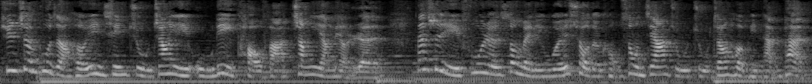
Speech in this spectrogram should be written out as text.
军政部长何应钦主张以武力讨伐张杨两人，但是以夫人宋美龄为首的孔宋家族主张和平谈判。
